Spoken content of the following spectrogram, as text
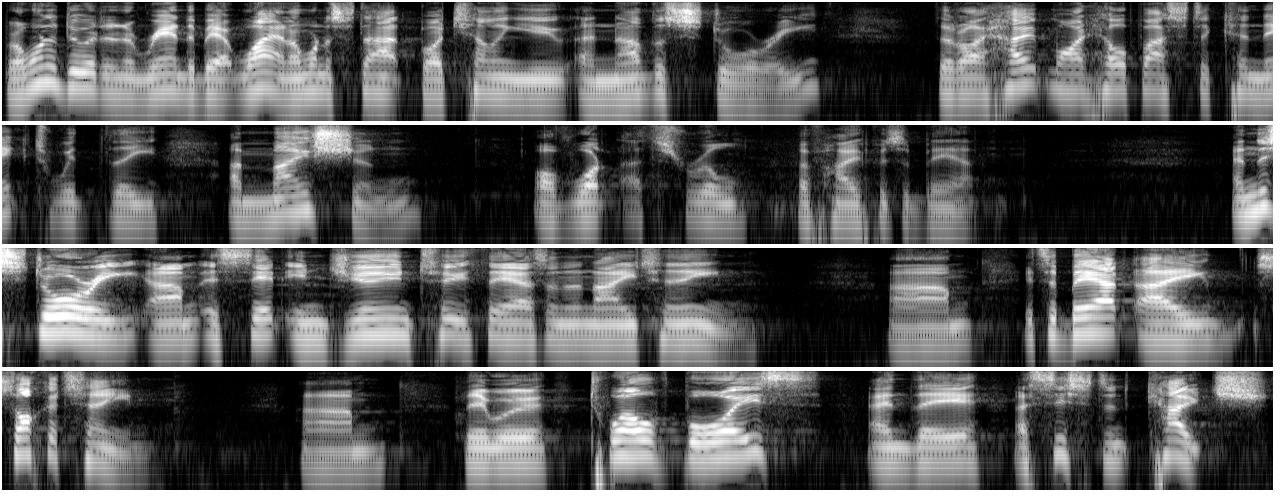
But I want to do it in a roundabout way, and I want to start by telling you another story that I hope might help us to connect with the emotion of what a thrill of hope is about. And this story um, is set in June 2018. Um, it's about a soccer team. Um, there were 12 boys and their assistant coach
